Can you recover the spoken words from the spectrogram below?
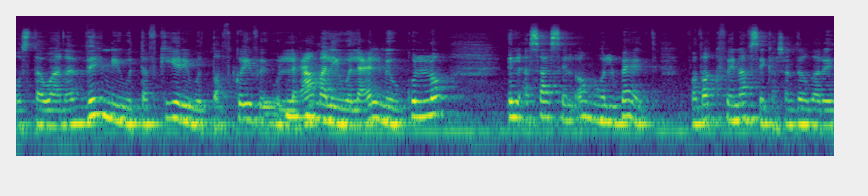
مستوانا الذهني والتفكيري والتثقيفي والعملي والعلمي وكله الأساس الأم والبيت. فطقفي نفسك عشان تقدري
